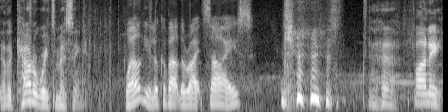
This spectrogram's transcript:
the other counterweight's missing. Well, you look about the right size. Funny.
